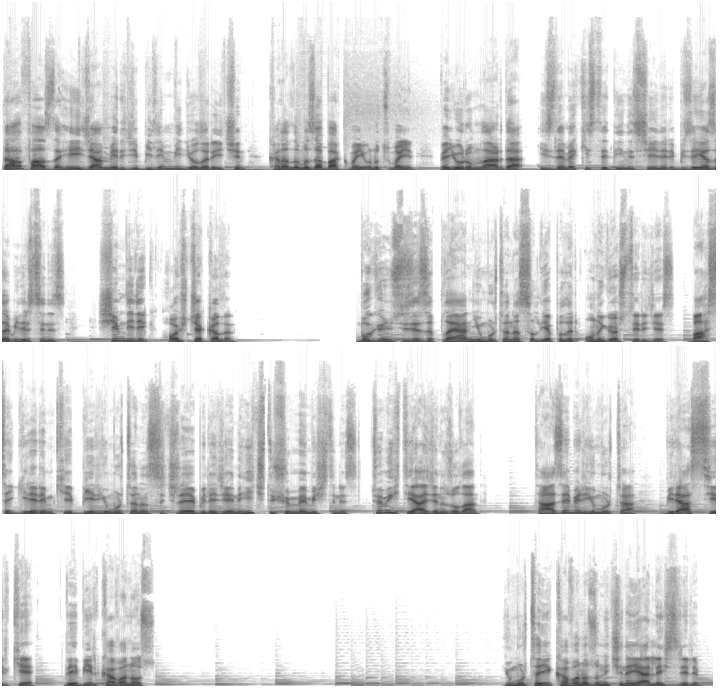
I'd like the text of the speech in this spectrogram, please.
Daha fazla heyecan verici bilim videoları için kanalımıza bakmayı unutmayın ve yorumlarda izlemek istediğiniz şeyleri bize yazabilirsiniz. Şimdilik hoşça kalın. Bugün size zıplayan yumurta nasıl yapılır onu göstereceğiz. Bahse girerim ki bir yumurtanın sıçrayabileceğini hiç düşünmemiştiniz. Tüm ihtiyacınız olan taze bir yumurta, biraz sirke ve bir kavanoz. Yumurtayı kavanozun içine yerleştirelim.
